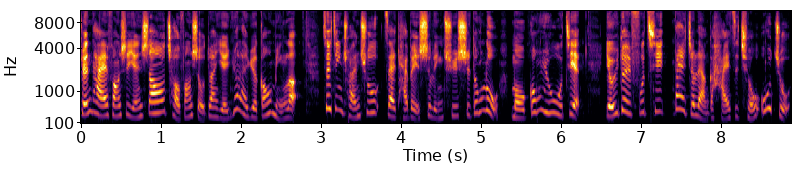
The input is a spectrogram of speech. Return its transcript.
全台房市延烧，炒房手段也越来越高明了。最近传出，在台北市林区市东路某公寓物件，有一对夫妻带着两个孩子求屋主，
